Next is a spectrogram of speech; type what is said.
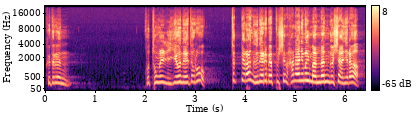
그들은 고통을 이겨내도록 특별한 은혜를 베푸신 하나님을 만난 것이 아니라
